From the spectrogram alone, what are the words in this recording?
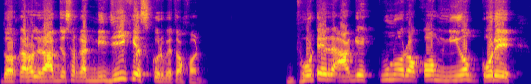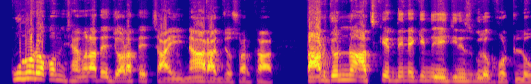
দরকার হলে রাজ্য সরকার নিজেই কেস করবে তখন। ভোটের আগে কোনো রকম নিয়োগ করে কোনো রকম ঝামেলাতে জড়াতে চাই না রাজ্য সরকার। তার জন্য আজকের দিনে কিন্তু এই জিনিসগুলো ঘটলো।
